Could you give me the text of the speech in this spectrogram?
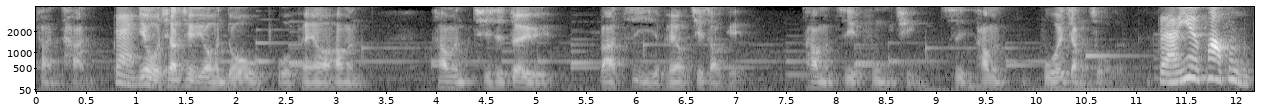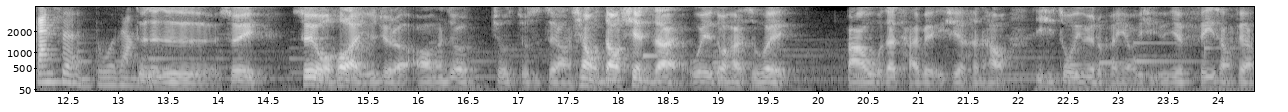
反弹，对。因为我相信有很多我我朋友他们他们其实对于把自己的朋友介绍给他们自己的父母亲是他们不会这样做的。对啊，因为怕父母干涉很多这样，对对对对对，所以所以我后来也就觉得，哦，那就就就是这样。像我到现在，我也都还是会把我在台北一些很好一起做音乐的朋友，一起一些非常非常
